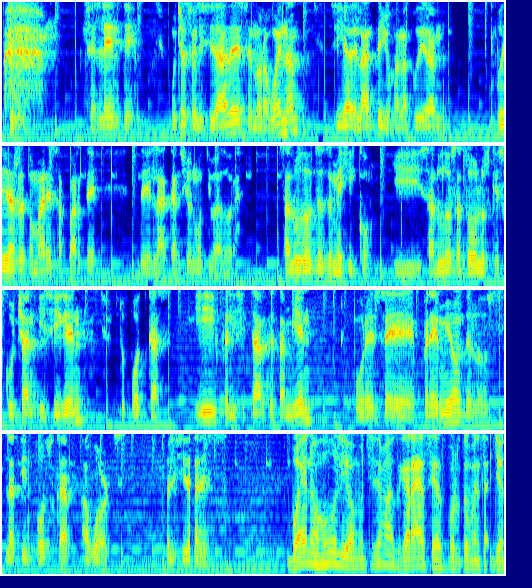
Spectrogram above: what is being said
Excelente. Muchas felicidades, enhorabuena. Sigue adelante y ojalá pudieran pudieras retomar esa parte de la canción motivadora. Saludos desde México y saludos a todos los que escuchan y siguen tu podcast y felicitarte también por ese premio de los Latin Postcard Awards. Felicidades. Bueno, Julio, muchísimas gracias por tu mensaje. Yo,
